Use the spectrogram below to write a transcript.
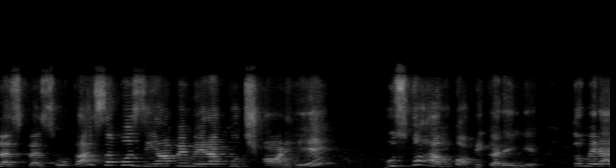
प्लस प्लस होगा। सपोज़ यहाँ पे मेरा कुछ और है, उसको हम कॉपी करेंगे। तो मेरा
